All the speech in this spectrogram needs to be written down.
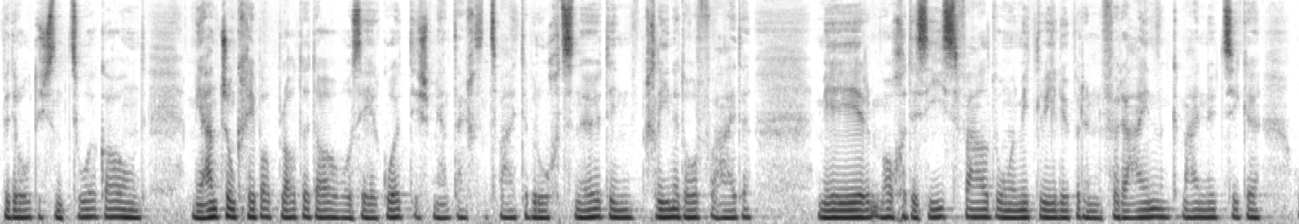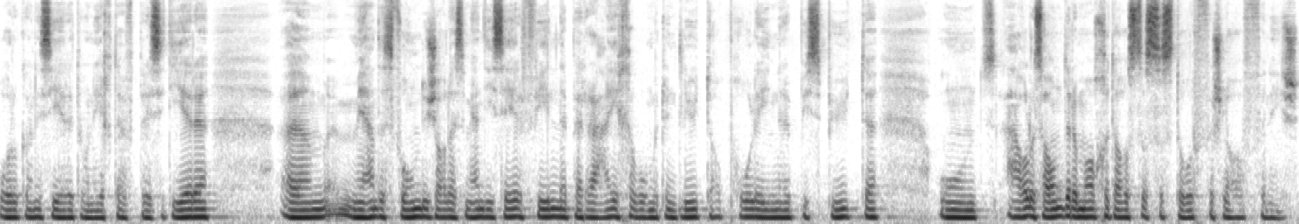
bedroht ist, zum Zugehen. Und wir haben schon einen Kebabladen da, der sehr gut ist. Wir haben gedacht, einen zweiten braucht es nicht in kleinen Dorf von Heiden. Wir machen ein Eisfeld, wo wir mittlerweile über einen Verein, einen gemeinnützigen, organisieren, den ich präsidieren darf. Ähm, wir haben das Fundus alles. Wir haben in sehr vielen Bereichen, wo wir die Leute abholen, ihnen etwas bieten und auch alles andere machen, als dass das Dorf verschlafen ist.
